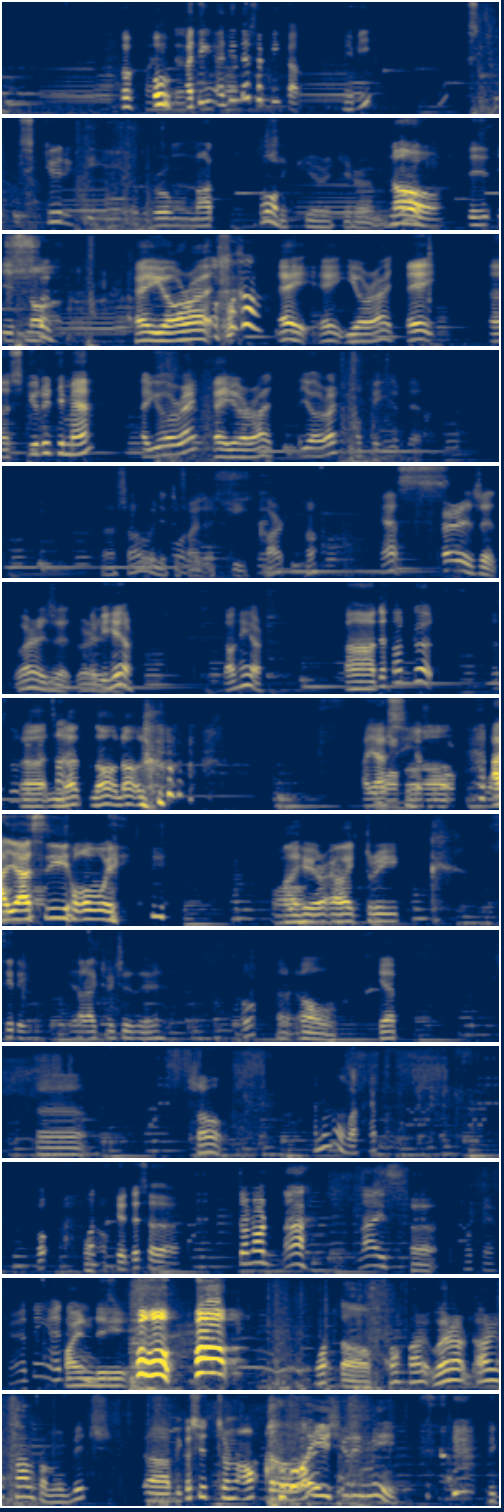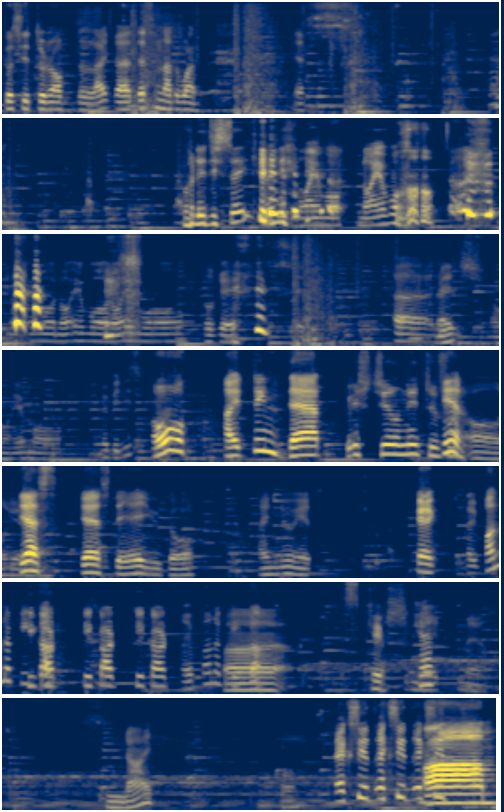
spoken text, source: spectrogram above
Oh, oh, I think I think that's a key card. Maybe. Yeah. Security room, not. Oh. Security room. No, it, it's not. Hey, you alright? hey, hey, you alright? Hey, uh, security man, are you alright? Hey, you alright? Are you alright? Okay, you're there. Uh, so we need to find a key shit. card, huh? Yes. Where is it? Where is it? Where Maybe is here. Down here. Uh, that's not good. That's not Uh, a good sign. not, no, no, no. Ayashi. Walk, just Uh, walk, walk, Ayashi hallway. walk. I hear electric, City. Yes. electricity. Oh. Uh, oh, yep. Uh, so I don't know what happened. Oh, What? okay, that's a. Turn on. Ah, nice. uh, Okay, okay. I think I think. find it's- the. Oh, oh, oh! What the fuck? Are, where are, are you come from, you bitch? Uh, because you turn off the Why are you shooting me? because you turn off the light. Uh, that's another one. Yes. What did you say? No ammo. No ammo. no ammo. No ammo. No ammo. Okay. uh, bitch. No ammo. maybe this. Oh, I think that. We still need to Here. find. Oh yeah. Yes, yes. There you go. I knew it. Okay, I found a key Key card. card. Key card. Key card. I found a key card. Uh, Escape escape. nightmare. night. Exit. Exit. Exit. Um.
